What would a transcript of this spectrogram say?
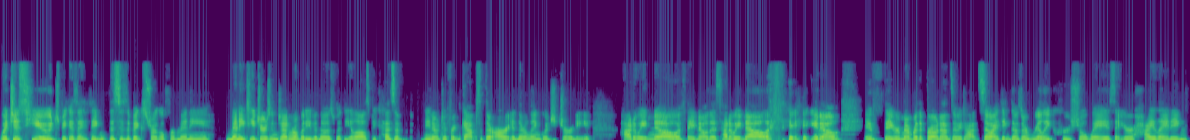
which is huge because I think this is a big struggle for many many teachers in general, but even those with ELLs because of you know different gaps that there are in their language journey. How do we know if they know this? How do we know if they, you know, if they remember the pronouns that we taught? So I think those are really crucial ways that you're highlighting.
